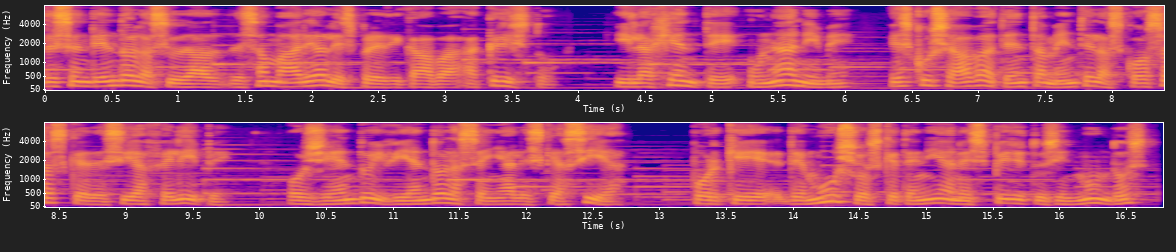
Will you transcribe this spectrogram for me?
Descendiendo a la ciudad de Samaria les predicaba a Cristo, y la gente unánime escuchaba atentamente las cosas que decía Felipe, oyendo y viendo las señales que hacía porque de muchos que tenían espíritus inmundos,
